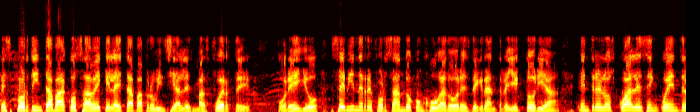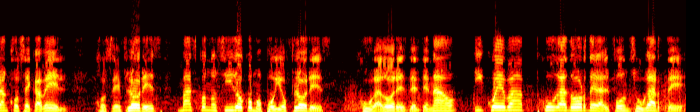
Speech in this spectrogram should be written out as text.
Sporting Tabaco sabe que la etapa provincial es más fuerte. Por ello, se viene reforzando con jugadores de gran trayectoria, entre los cuales se encuentran José Cabel, José Flores, más conocido como Pollo Flores, jugadores del Tenao, y Cueva, jugador del Alfonso Ugarte,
